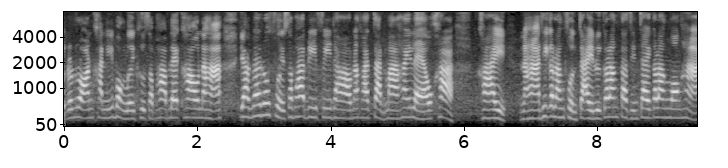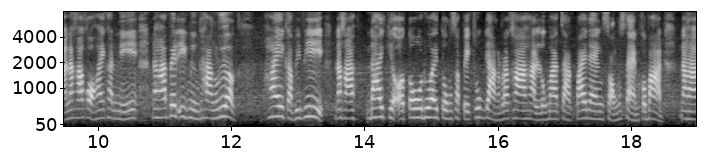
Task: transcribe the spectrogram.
ดๆ ร้อนๆ คันนี้บอกเลยคือสภาพแรกเข้านะคะ อยากได้รถสวยสภาพดีฟรีดาวน์นะคะ จัดมาให้แล้วค่ะใครนะคะที่กำลังสนใจหรือกำลังตัดสินใจกำลังมองหานะคะ ขอให้คันนี้นะคะเป็นอีกหนึ่งทางเลือก ให้กับพี่ๆนะคะ ได้เกียร์ออโต้ด้วยตรงสเปคทุกอย่างราคาหันลงมาจากป้ายแดง 2 0 0แสนกว่าบาทนะคะ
